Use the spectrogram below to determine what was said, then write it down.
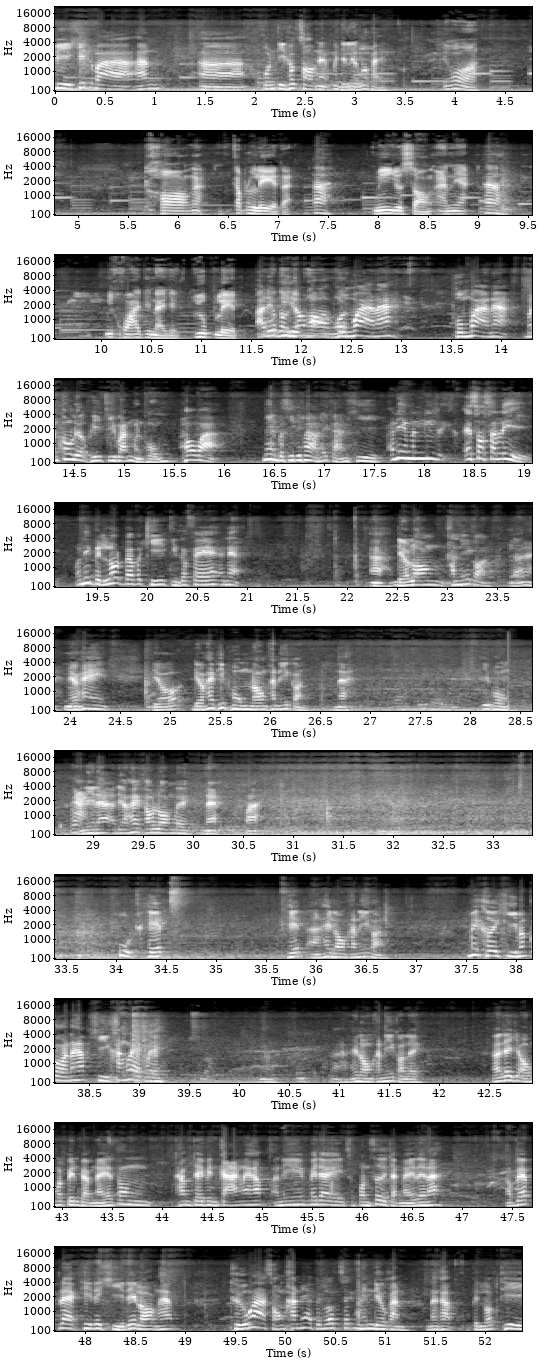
พี่คิดว่าอันอ่าคนตีทดสอบเนี่ยคุณจะเลือกรถไหนจริงป่ะทองอะกับเลดอะอะ มีอยู่สองอันเนี่ยเออมีควายที่ไหนจะยุบเลดอะเดี๋ยวต้พี่ยุต้บองทพอองผมว่านะ ผมว่าเนี่ยมันต้องเลือก PG 1 เหมือนผม เพราะว่าเน้นประสิทธิภาพในการขี่ อันนี้มันเอสซอรี่อันนี้เป็นรถแบบขี่กินกาแฟอันเนี้ยอะเดี๋ยวลองคันนี้ก่อนนะเดี๋ยวให้ เดี๋ยวเดี๋ยวให้พี่พงษ์ลองคันนี้ก่อนนะ พี่พงษ์อันนี้นะเดี๋ยวให้เขาลองเลยนะมานี่ฮะพูดเทสเทสอะให้ลองคันนี้ก่อน ไม่เคยขี่มาก่อนนะครับ ขี่ครั้งแรกเลยอ่าอ่าให้ลองคันนี้ก่อนเลย แล้วจะออกมาเป็นแบบไหนต้องทำใจเป็นกลางนะครับ อันนี้ไม่ได้สปอนเซอร์จากไหนเลยนะ เอาแบบแรกที่ได้ขี่ได้ลองนะครับ ถือว่าสองคันนี้เป็นรถเซกเมนต์เดียวกันนะครับ เป็นรถที่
